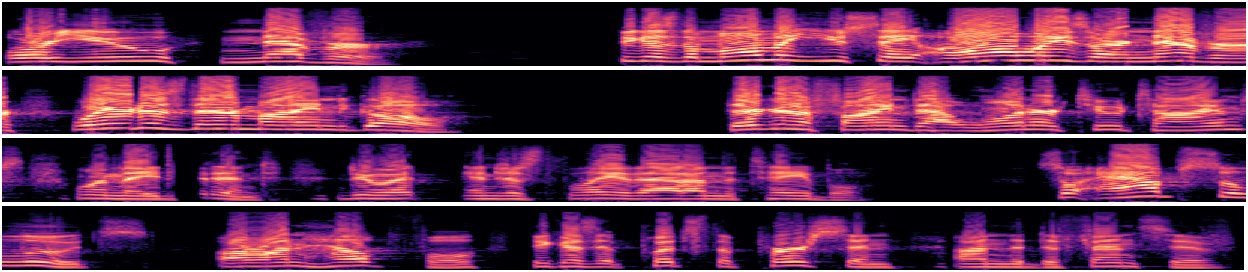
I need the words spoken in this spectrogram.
or you never. Because the moment you say always or never, where does their mind go? They're going to find that one or two times when they didn't do it and just lay that on the table. So absolutes are unhelpful because it puts the person on the defensive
